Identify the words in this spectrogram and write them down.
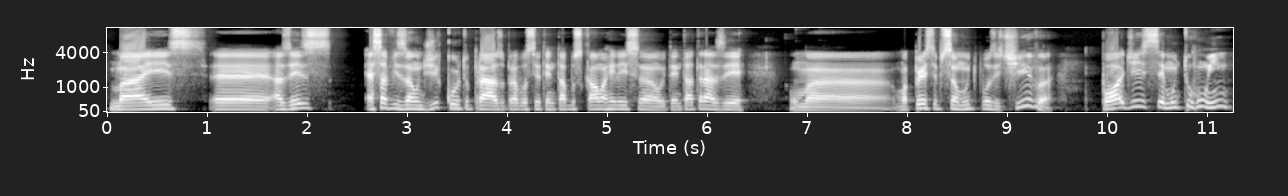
Mas é, às vezes essa visão de curto prazo para você tentar buscar uma reeleição e tentar trazer uma, uma percepção muito positiva pode ser muito ruim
